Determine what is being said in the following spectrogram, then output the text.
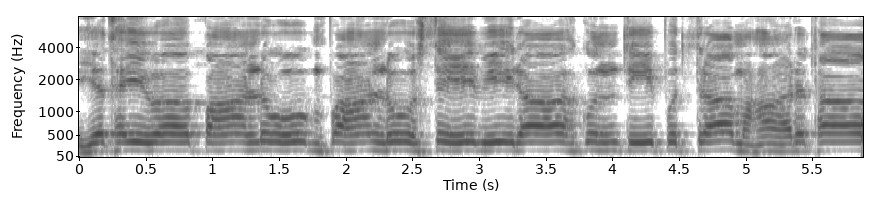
यथैव पांडो पांडोस्ते वीरा कुंती पुत्रा महारथा।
